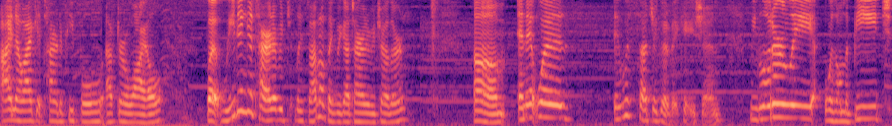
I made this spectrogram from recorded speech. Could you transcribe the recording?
I know I get tired of people after a while, but we didn't get tired of each. At least I don't think we got tired of each other. Um, and it was it was such a good vacation. We literally was on the beach,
